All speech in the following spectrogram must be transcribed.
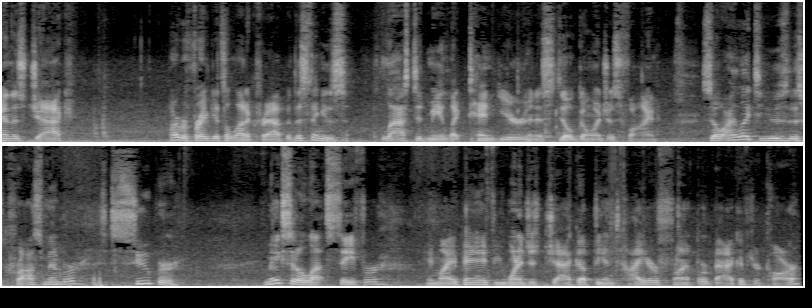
and this jack. Harbor Freight gets a lot of crap, but this thing has lasted me like 10 years and it's still going just fine. So I like to use this cross member. It's super, makes it a lot safer in my opinion, if you want to just jack up the entire front or back of your car.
